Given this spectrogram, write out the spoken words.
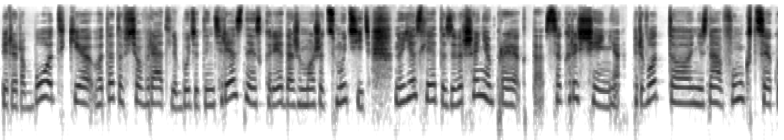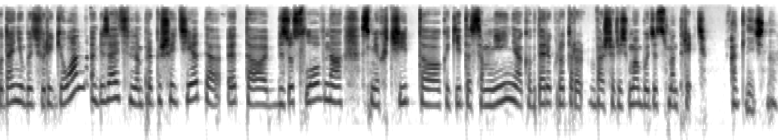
переработки. Вот это все вряд ли будет интересно и скорее даже может смутить. Но если это завершение проекта, сокращение, перевод, э, не знаю, функции куда-нибудь в регион, обязательно пропишите это. Это, безусловно, смягчит э, какие-то сомнения, когда рекрутер ваше резюме будет смотреть. Отлично.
